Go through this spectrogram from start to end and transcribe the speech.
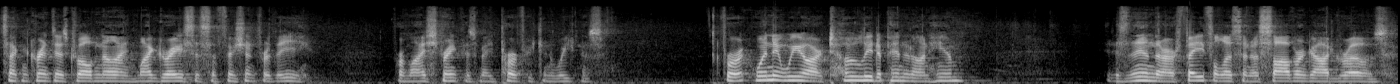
2 Corinthians 12 9, My grace is sufficient for thee, for my strength is made perfect in weakness. For when we are totally dependent on Him, it is then that our faithfulness in a sovereign God grows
